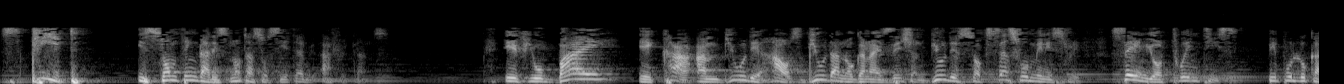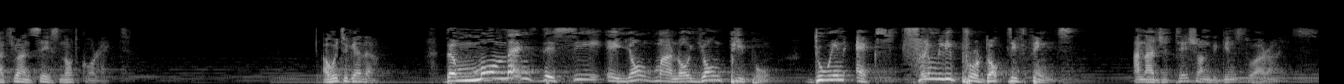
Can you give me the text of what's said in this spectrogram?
Speed is something that is not associated with Africans. If you buy a car and build a house, build an organization, build a successful ministry, say in your 20s, people look at you and say it's not correct. Are we together? The moment they see a young man or young people doing extremely productive things, an agitation begins to arise.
